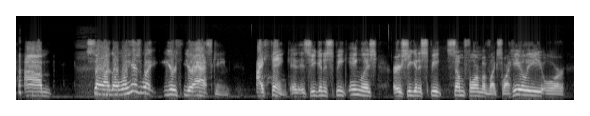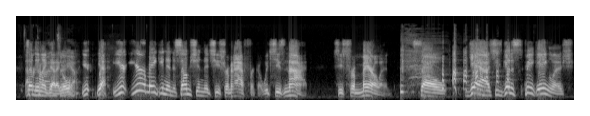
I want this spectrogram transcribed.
um, so I go, well, here's what you're you're asking. I think is she going to speak English or is she going to speak some form of like Swahili or something like that? I go, or, yeah. You're, yeah, you're you're making an assumption that she's from Africa, which she's not. She's from Maryland. So yeah, she's going to speak English,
